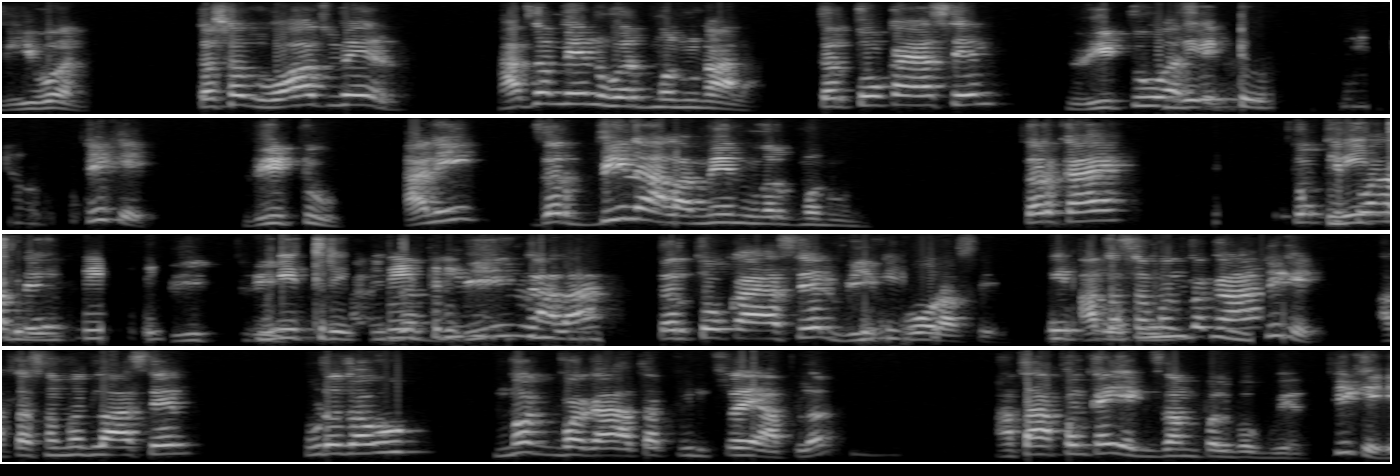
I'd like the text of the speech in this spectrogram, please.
व्ही वन तसंच वॉज वेअर हा जर मेन वर्ब म्हणून आला. तर तो काय असेल? व्ही टू असेल. ठीक आहे. व्ही टू आणि जर बिन आला मेन वर्ब म्हणून तर काय? तो किती V3. असेल? व्ही थ्री व्ही थ्री आणि जर बिंग आला तर तो काय असेल? व्ही फोर असेल. आता समजलं का? ठीक आहे. आता समजलं असेल? पुढे जाऊ. मग बघा आता पुढचं आहे आपलं. आता आपण काही एक्झाम्पल बघूया ठीक आहे.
